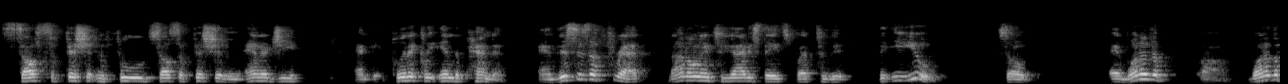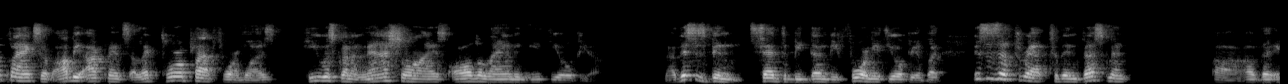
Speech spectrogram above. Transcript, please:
self-sufficient in food, self-sufficient in energy, and politically independent. And this is a threat not only to the United States but to the, the EU. So, and one of the uh, one of the planks of Abiy Ahmed's electoral platform was he was going to nationalize all the land in Ethiopia. Now, this has been said to be done before in Ethiopia, but this is a threat to the investment uh, of the,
